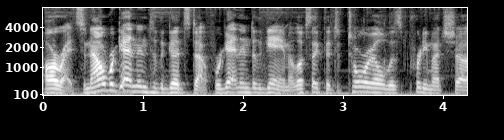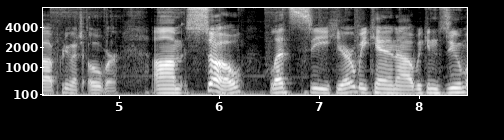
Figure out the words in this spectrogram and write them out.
All right. So now we're getting into the good stuff. We're getting into the game. It looks like the tutorial was pretty much, uh, pretty much over. Um, so let's see here. We can, uh, we can zoom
